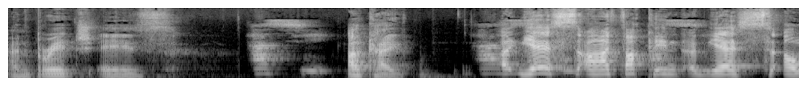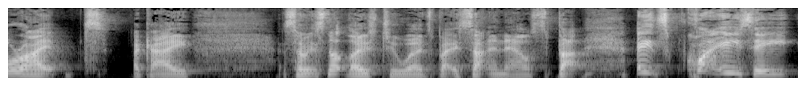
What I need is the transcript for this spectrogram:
And bridge is. Hashi. Okay. Uh, yes, I fucking. yes, alright. Okay. So it's not those two words, but it's something else. But it's quite easy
